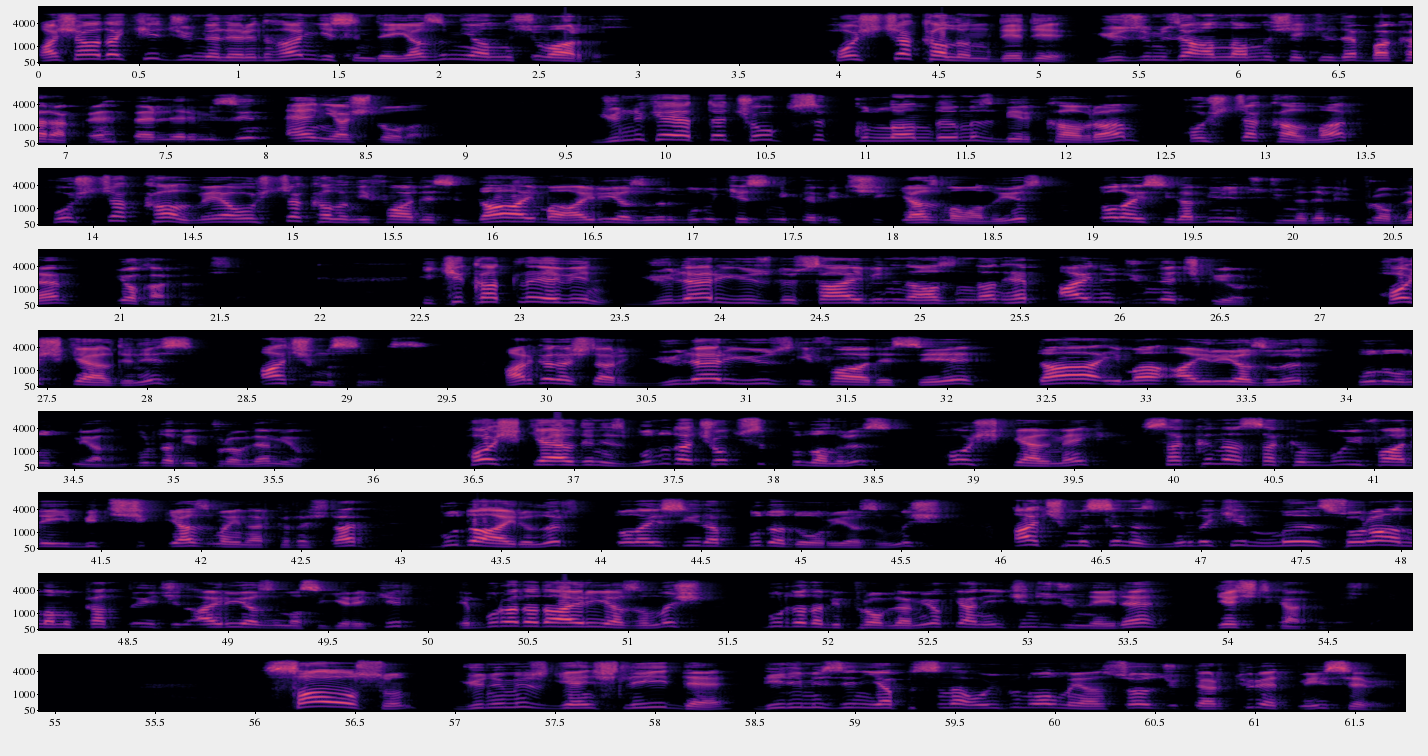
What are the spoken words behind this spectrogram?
Aşağıdaki cümlelerin hangisinde yazım yanlışı vardır? Hoşça kalın dedi yüzümüze anlamlı şekilde bakarak rehberlerimizin en yaşlı olanı. Günlük hayatta çok sık kullandığımız bir kavram hoşça kalmak. Hoşça kal veya hoşça kalın ifadesi daima ayrı yazılır. Bunu kesinlikle bitişik yazmamalıyız. Dolayısıyla birinci cümlede bir problem yok arkadaşlar. İki katlı evin güler yüzlü sahibinin ağzından hep aynı cümle çıkıyordu. Hoş geldiniz, aç mısınız? Arkadaşlar güler yüz ifadesi daima ayrı yazılır. Bunu unutmayalım. Burada bir problem yok. Hoş geldiniz. Bunu da çok sık kullanırız. Hoş gelmek. Sakın ha sakın bu ifadeyi bitişik yazmayın arkadaşlar. Bu da ayrılır. Dolayısıyla bu da doğru yazılmış. Aç mısınız? Buradaki mı soru anlamı kattığı için ayrı yazılması gerekir. E burada da ayrı yazılmış. Burada da bir problem yok. Yani ikinci cümleyi de geçtik arkadaşlar. Sağ olsun günümüz gençliği de dilimizin yapısına uygun olmayan sözcükler türetmeyi seviyor.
